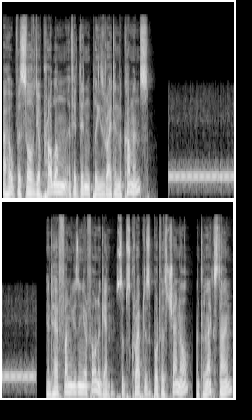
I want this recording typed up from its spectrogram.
I hope this solved your problem. If it didn't, please write in the comments. And have fun using your phone again. Subscribe to support this channel. Until next time.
